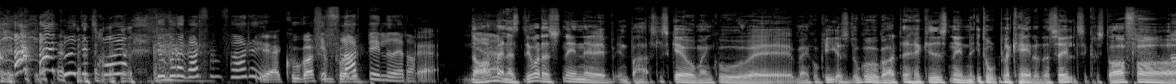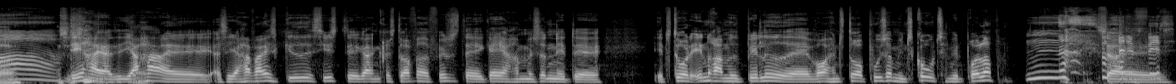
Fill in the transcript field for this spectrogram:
jeg ikke. Gud, det troede jeg. Du kunne da godt finde på det. Ja, jeg kunne godt Et finde på flot det. Billede af dig. Ja. Nå, ja. men altså, det var da sådan en, øh, en barselsgave, man kunne, øh, man kunne give. Altså, du kunne jo godt øh, have givet sådan en idolplakat af dig selv til Christoffer. Og, Ah. og Det har jeg. Jeg har, øh, altså, jeg har faktisk givet sidste gang, Christoffer havde fødselsdag, gav jeg ham med sådan et, øh, et stort indrammet billede, øh, hvor han står og pusser min sko til mit bryllup. Mm, Så, er det øh, fedt.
